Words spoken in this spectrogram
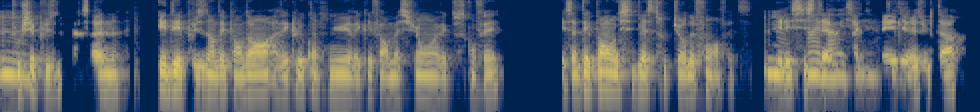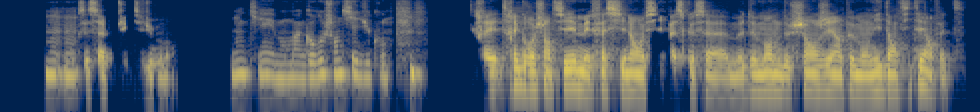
mmh. toucher plus de personnes, aider plus d'indépendants avec le contenu, avec les formations, avec tout ce qu'on fait. Et ça dépend aussi de la structure de fond, en fait. Et les mmh. systèmes, bah et les résultats. Mmh, c'est ça l'objectif du moment. Ok, bon, bah, gros chantier du coup. très, très gros chantier, mais fascinant aussi parce que ça me demande de changer un peu mon identité, en fait.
